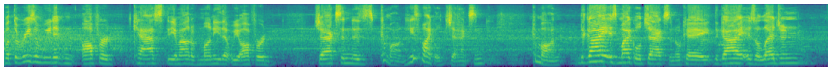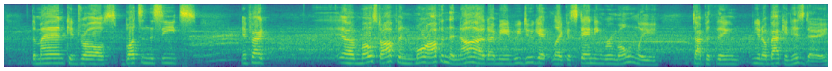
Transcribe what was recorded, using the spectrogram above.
but the reason we didn't offer Cass the amount of money that we offered Jackson is, come on, he's Michael Jackson. Come on, the guy is Michael Jackson. Okay, the guy is a legend. The man can draw butts in the seats. In fact, uh, most often, more often than not, I mean, we do get like a standing room only type of thing, you know, back in his day.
